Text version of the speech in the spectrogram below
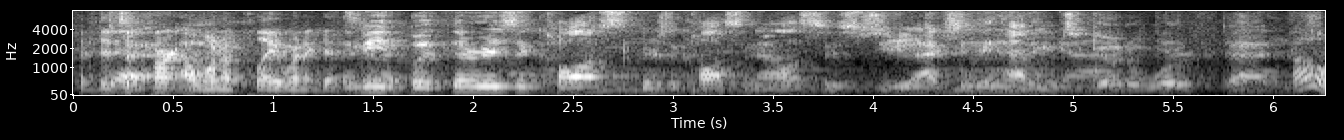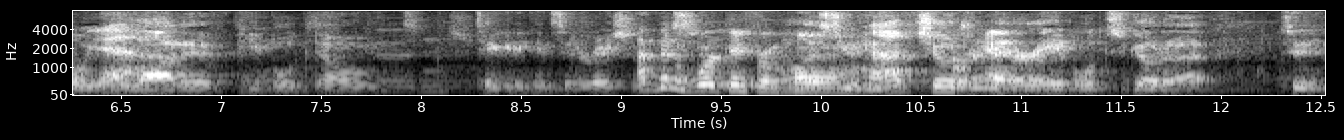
But there's Yeah, a part I want to play when it gets. I mean, but there is a cost. There's a cost analysis to actually having to go to work that Oh, yeah. a lot of people don't take into consideration. I've been unless you- working from unless home you have children that are able to go to to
